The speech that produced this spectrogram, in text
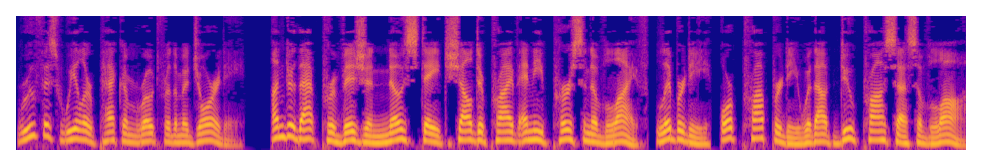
Rufus Wheeler Peckham wrote for the majority, "...under that provision no state shall deprive any person of life, liberty, or property without due process of law.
